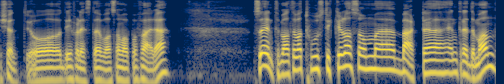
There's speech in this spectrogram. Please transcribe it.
skjønte jo de fleste hva som var på ferde. Så endte det med at det var to stykker da som eh, bærte en tredjemann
